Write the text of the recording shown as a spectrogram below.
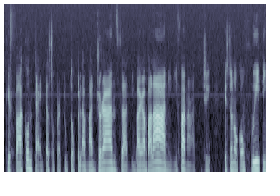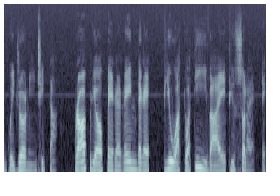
che fa contenta soprattutto quella maggioranza di barabalani, di fanatici che sono confluiti in quei giorni in città proprio per rendere più attuativa e più solerte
